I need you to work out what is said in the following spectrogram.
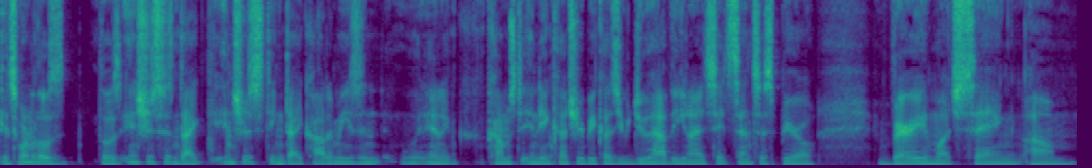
it's one of those those interesting di- interesting dichotomies in, when it comes to Indian country because you do have the United States Census Bureau very much saying um,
